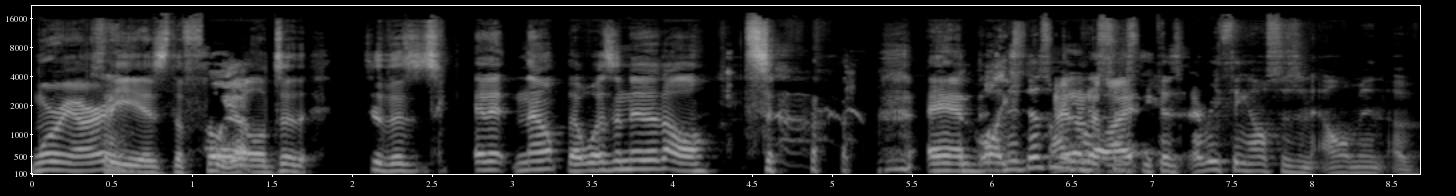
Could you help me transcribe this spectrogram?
Moriarty Same. is the Oh, yeah. foil to to the and it nope, that wasn't it at all. So, and Well, and it doesn't I don't know. sense I, because everything else is an element of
